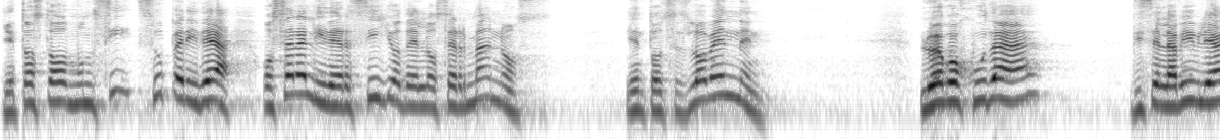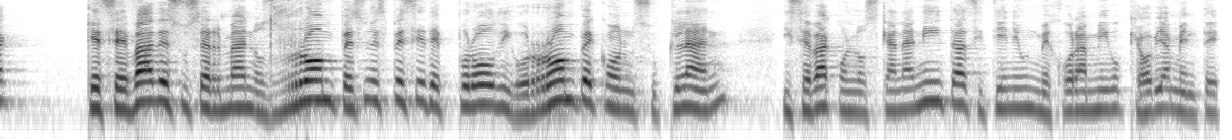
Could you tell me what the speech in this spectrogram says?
Y entonces todo el mundo, sí, súper idea. O sea, era el lidercillo de los hermanos. Y entonces lo venden. Luego Judá, dice la Biblia, que se va de sus hermanos, rompe, es una especie de pródigo, rompe con su clan y se va con los cananitas y tiene un mejor amigo que obviamente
